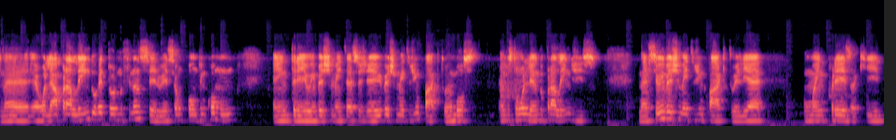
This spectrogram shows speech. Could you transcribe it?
Né? É olhar para além do retorno financeiro. Esse é um ponto em comum entre o investimento ESG e o investimento de impacto. Ambos, ambos estão olhando para além disso. Né? Se o investimento de impacto ele é uma empresa que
